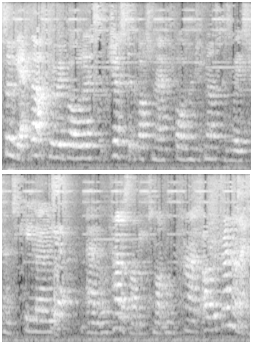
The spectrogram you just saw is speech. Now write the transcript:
So yeah, that fluid bolus just at the bottom there, 400 mils because it weighs 20 kilos. Yeah. Um, we've had a salbutamol and we've had our adrenaline.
